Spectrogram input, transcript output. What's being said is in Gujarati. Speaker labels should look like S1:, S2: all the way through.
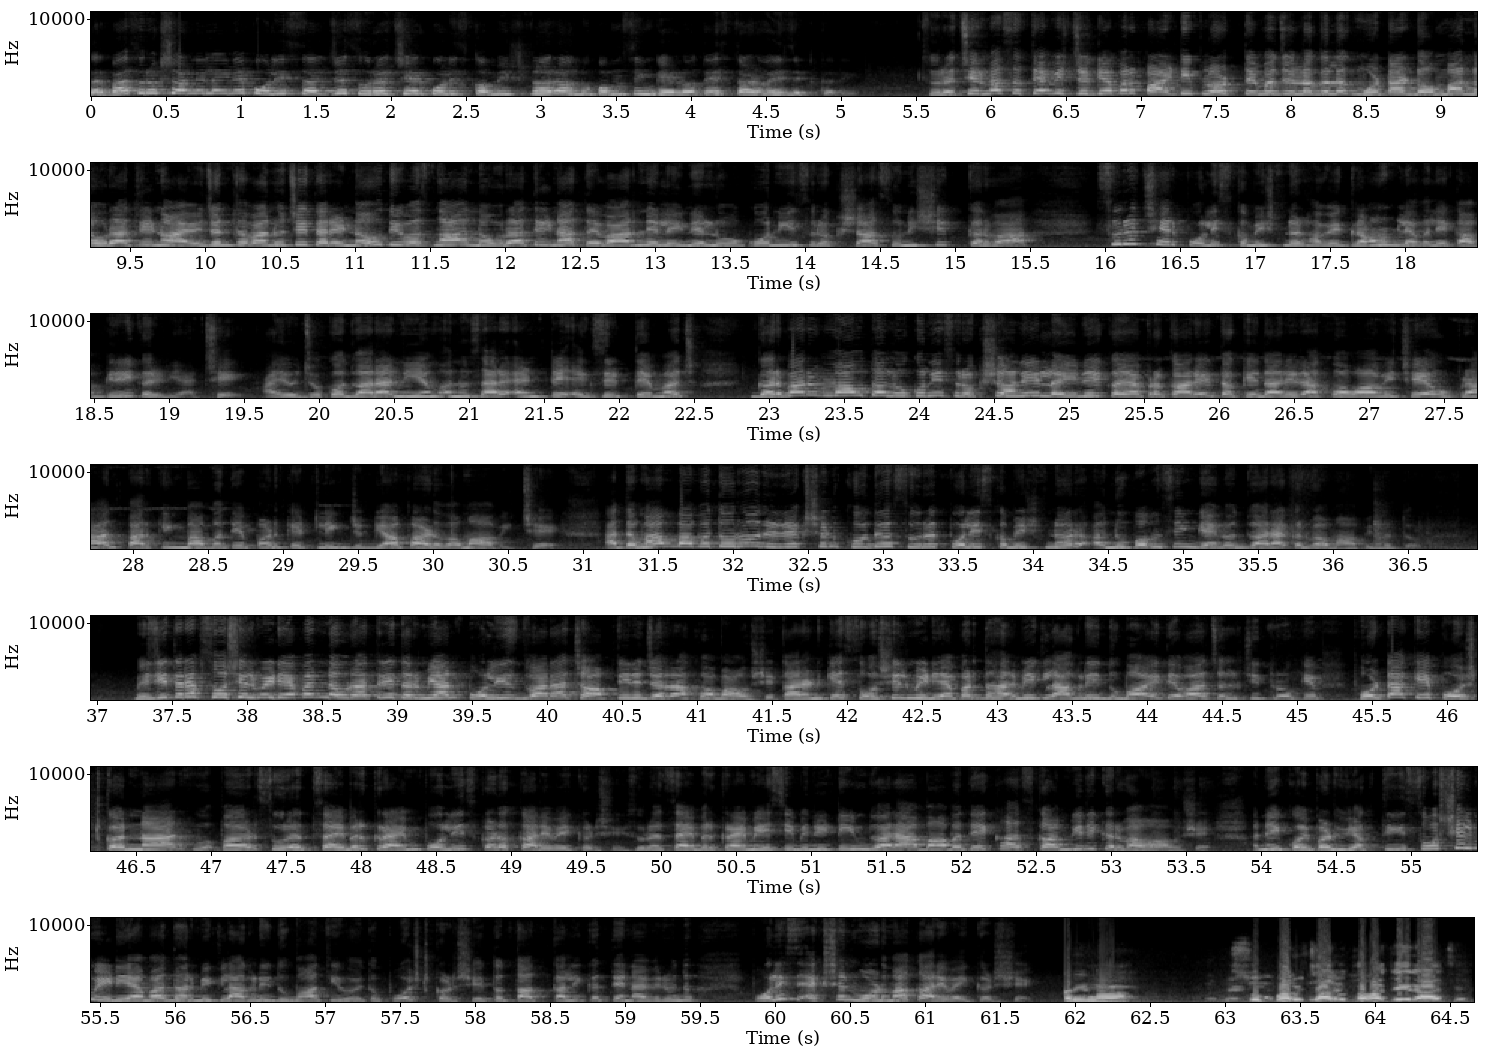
S1: ગરબા સુરક્ષાને લઈને પોલીસ સજ્જ સુરત શહેર પોલીસ કમિશનર અનુપમસિંહ ગેહલોતે સ્થળ વિઝિટ કરી. સુરત શહેરમાં સત્યાવીસ જગ્યા પર પાર્ટી પ્લોટ તેમજ અલગ અલગ મોટા ડોમમાં નવરાત્રીનું આયોજન થવાનું છે. ત્યારે નવ દિવસના નવરાત્રીના તહેવારને લઈને લોકોની સુરક્ષા સુનિશ્ચિત કરવા સુરત શહેર પોલીસ કમિશનર હવે ગ્રાઉન્ડ લેવલે કામગીરી કરી રહ્યા છે. આયોજકો દ્વારા નિયમ અનુસાર એન્ટ્રી, એક્ઝિટ તેમજ ગરબા રમવા આવતા લોકોની સુરક્ષાને લઈને કયા પ્રકારે તકેદારી રાખવામાં આવી છે, ઉપરાંત પાર્કિંગ બાબતે પણ કેટલીક જગ્યા પાડવામાં આવી છે. આ તમામ બાબતોનું નિરીક્ષણ ખુદ સુરત પોલીસ કમિશનર અનુપમસિંહ ગેહલોત દ્વારા કરવામાં આવ્યું હતું. બીજી તરફ સોશિયલ મીડિયા પર નવરાત્રી દરમિયાન પોલીસ દ્વારા ચાંપતી નજર રાખવામાં આવશે. કારણ કે સોશિયલ મીડિયા પર ધાર્મિક લાગણી દુભાય તેવા ચલચિત્રો કે ફોટા કે પોસ્ટ કરનાર પર સુરત સાયબર ક્રાઇમ પોલીસ કડક કાર્યવાહી કરશે. સુરત સાયબર ક્રાઇમ એસીબીની ટીમ દ્વારા આ બાબતે ખાસ કામગીરી કરવામાં આવશે અને કોઈ પણ વ્યક્તિ સોશિયલ મીડિયામાં ધાર્મિક લાગણી દુભાતી હોય તો પોસ્ટ કરશે તો તાત્કાલિક જ તેના વિરુદ્ધ પોલીસ એક્શન મોડમાં કાર્યવાહી કરશે.
S2: સુપર ચાલુ થવા જઈ રહ્યા છે.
